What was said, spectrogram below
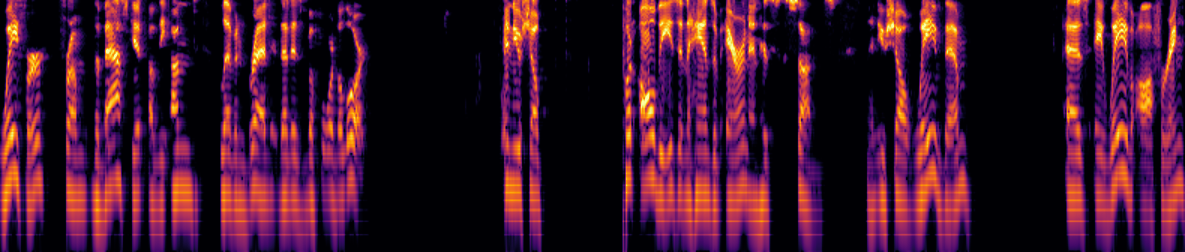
wafer from the basket of the unleavened bread that is before the Lord. And you shall put all these in the hands of Aaron and his sons, and you shall wave them as a wave offering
